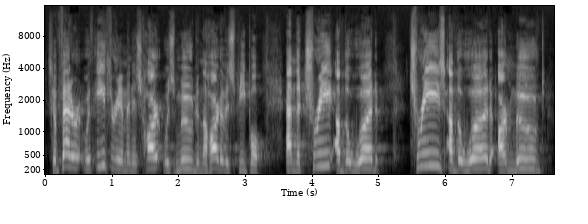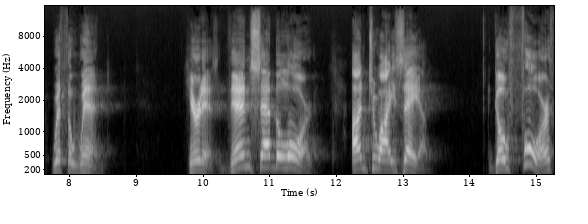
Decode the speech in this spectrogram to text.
It's confederate with Ephraim, and his heart was moved in the heart of his people. And the tree of the wood, trees of the wood are moved with the wind. Here it is. Then said the Lord unto Isaiah, Go forth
